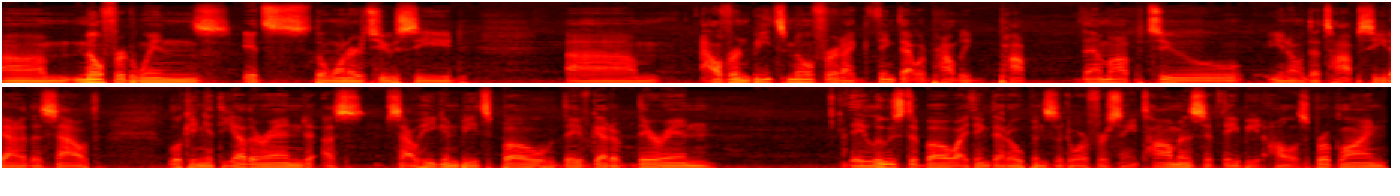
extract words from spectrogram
Um, Milford wins. It's the one or two seed. Um, Alvirne beats Milford. I think that would probably pop them up to you know the top seed out of the South. Looking at the other end, uh, Souhegan beats Bow. They've got a, they're in. They lose to Bow. I think that opens the door for St. Thomas if they beat Hollis Brookline.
